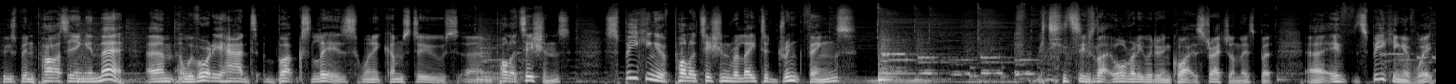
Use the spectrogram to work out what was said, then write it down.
who's been partying in there? Um, and we've already had Bucks Liz when it comes to um, politicians. Speaking of politician-related drink things. It seems like already we're doing quite a stretch on this, but uh, if speaking of which,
